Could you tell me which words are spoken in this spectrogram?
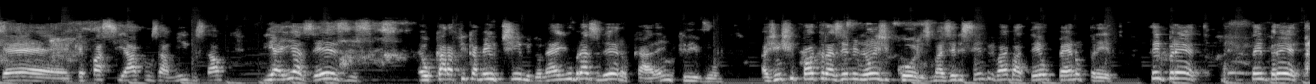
Quer, quer passear com os amigos e tal. E aí, às vezes, o cara fica meio tímido, né? E o brasileiro, cara, é incrível. A gente pode trazer milhões de cores, mas ele sempre vai bater o pé no preto. Tem preto, tem preto.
